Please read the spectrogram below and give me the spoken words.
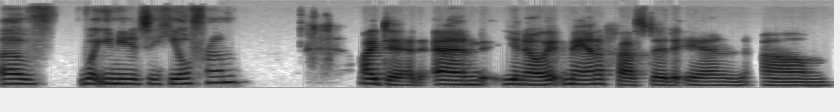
of what you needed to heal from? I did. And, you know, it manifested in um,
